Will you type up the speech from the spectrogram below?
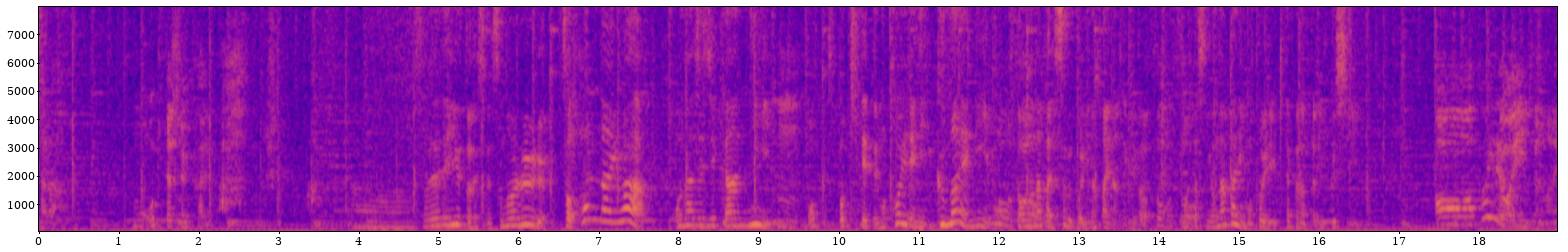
からもう起きた瞬間にああーそれで言うとですねそのルール。そう本来は同じ時間にうん。起起きててもトイレに行く前にもう布団の中ですぐ取りなさいなんだけどそうそう。私夜中にもトイレ行きたくなったら行くし、ああトイレはいいんじゃない？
